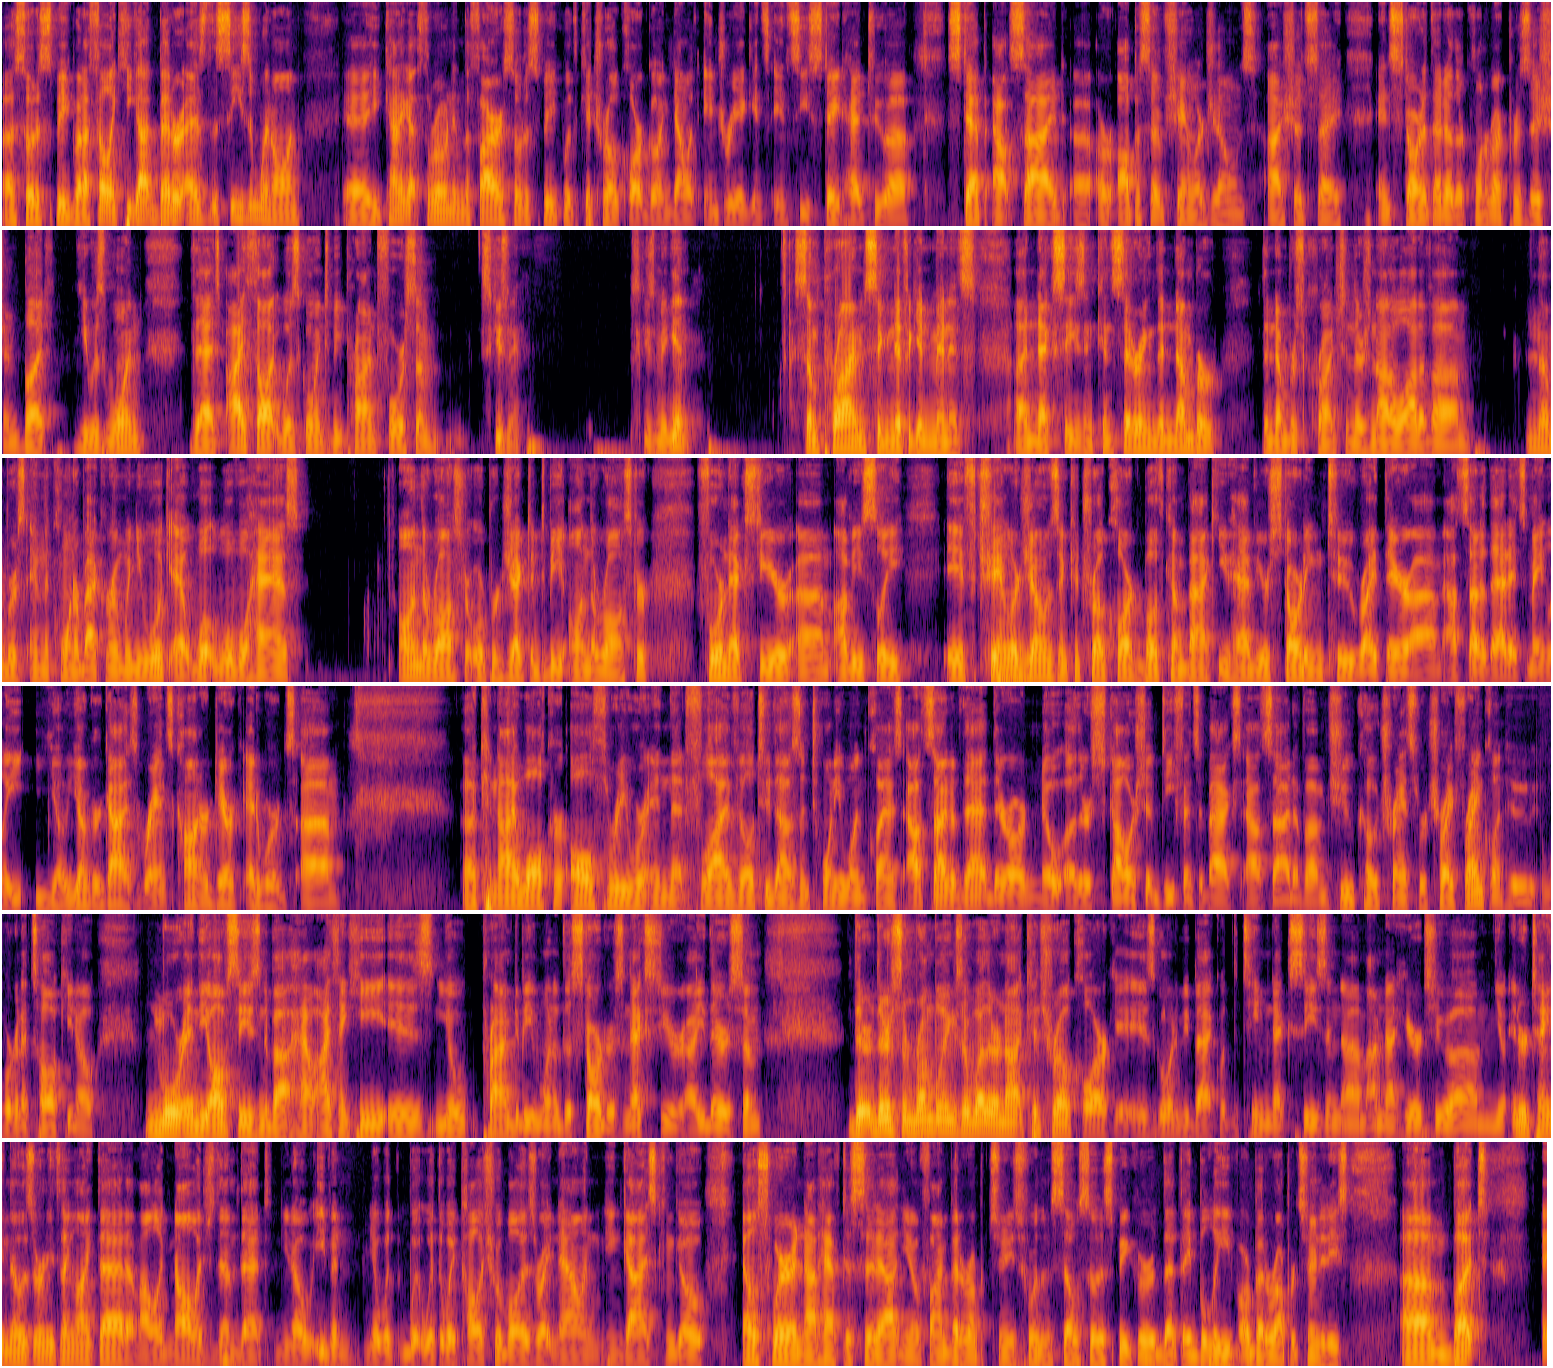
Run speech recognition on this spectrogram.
uh, so to speak. But I felt like he got better as the season went on. Uh, he kind of got thrown in the fire, so to speak, with Kei'Trel Clark going down with injury against NC State. Had to uh, step outside uh, or opposite of Chandler Jones, I should say, and start at that other cornerback position. But he was one that I thought was going to be primed for some, excuse me, excuse me again, some prime significant minutes uh, next season, considering the number the numbers crunch and there's not a lot of um, numbers in the cornerback room. When you look at what Louisville has on the roster or projected to be on the roster for next year, um, obviously, if Chandler Jones and Kei'Trel Clark both come back, you have your starting two right there. Um, outside of that, it's mainly you know younger guys: Rance Connor, Derek Edwards. Um, uh, Kani Walker, all three were in that Flyville 2021 class. Outside of that, there are no other scholarship defensive backs outside of um, JUCO transfer Trey Franklin, who we're going to talk, you know, more in the offseason about how I think he is, you know, primed to be one of the starters next year. Uh, there's some there there's some rumblings of whether or not Kei'Trel Clark is going to be back with the team next season. Um, I'm not here to um, you know entertain those or anything like that. Um, I'll acknowledge them that you know even you know with with, with the way college football is right now, and, and, guys can go elsewhere and not have to sit out. You know, find better opportunities for themselves, so to speak, or that they believe are better opportunities. Um, but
